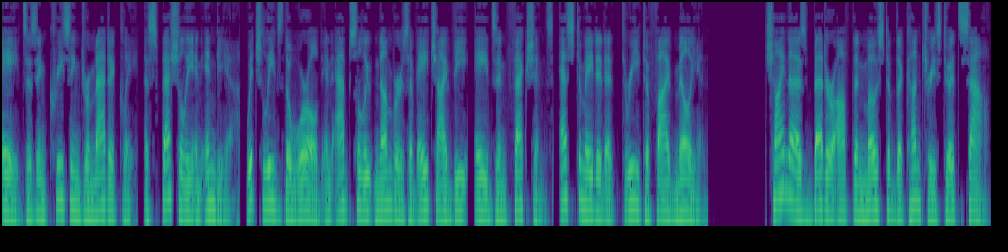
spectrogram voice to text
AIDS is increasing dramatically, especially in India, which leads the world in absolute numbers of HIV, AIDS infections, estimated at 3 to 5 million. China is better off than most of the countries to its south,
